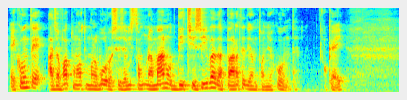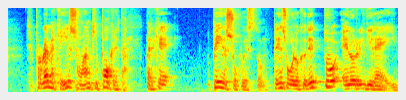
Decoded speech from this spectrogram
E Conte ha già fatto un ottimo lavoro, si è già vista una mano decisiva da parte di Antonio Conte, ok? Il problema è che io sono anche ipocrita, perché penso questo, penso quello che ho detto e lo ridirei.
